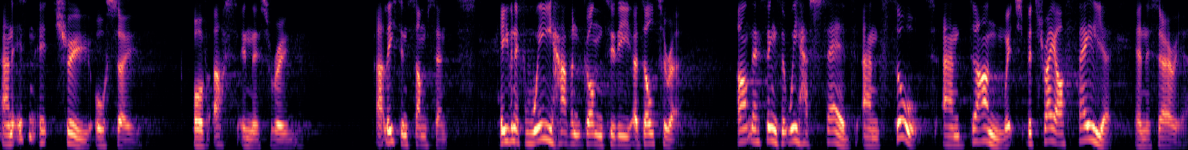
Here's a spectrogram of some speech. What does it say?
And isn't it true also of us in this room? At least in some sense. Even if we haven't gone to the adulterer, aren't there things that we have said and thought and done which betray our failure in this area?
